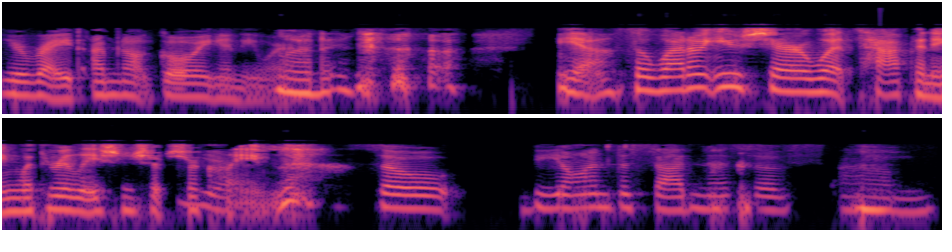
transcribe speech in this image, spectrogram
you're right. I'm not going anywhere. Yeah. So why don't you share what's happening with relationships reclaimed? so beyond the sadness of um,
